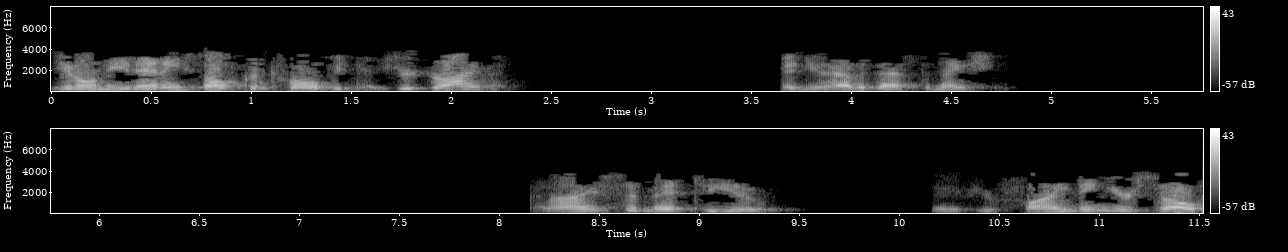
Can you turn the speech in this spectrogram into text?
You don't need any self-control because you're driving. And you have a destination. And I submit to you that if you're finding yourself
